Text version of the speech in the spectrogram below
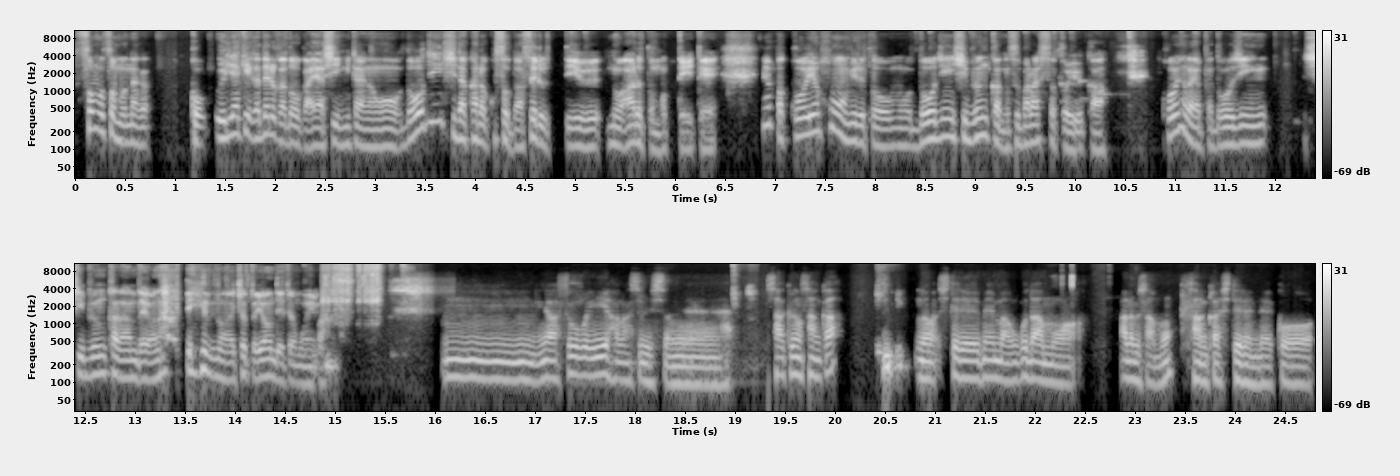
そもそもなんか、こう、売り上げが出るかどうか怪しいみたいなのを同人誌だからこそ出せるっていうのはあると思っていて、やっぱこういう本を見ると、もう同人誌文化の素晴らしさというか、こういうのがやっぱ同人誌文化なんだよなっていうのはちょっと読んでて思います。うん、いや、すごいいい話でしたね。サークルの参加？のしてるメンバーも、ゴダンも、アラムさんも参加してるんで、こ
